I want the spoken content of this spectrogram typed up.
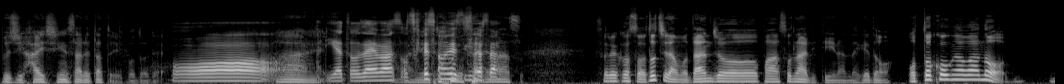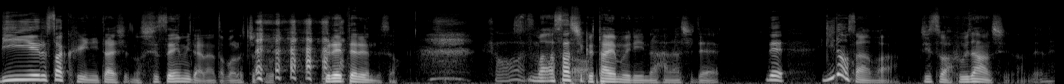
無事配信されたということで。おお、はい。ありがとうございます。お疲れ様です皆さん。それこそどちらも男女パーソナリティなんだけど男側の BL 作品に対しての姿勢みたいなところちょっと触れてるんですよ。まさしくタイムリーな話で。でギノさんは実は普段師なんだよね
